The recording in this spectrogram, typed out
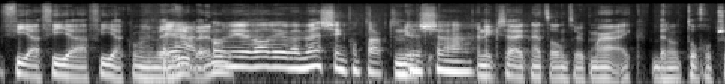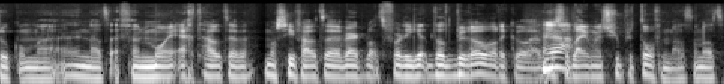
via, via, via kom je bij Ja, dan kom je wel weer met mensen in contact. Nu- Dus eh, En ik zei het net al natuurlijk, maar ik ben dan toch op zoek om eh inderdaad even een mooi echt houten, massief houten werkblad voor die, dat bureau wat ik wil hebben. Ja. Dus dat lijkt me super tof om dat, om dat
